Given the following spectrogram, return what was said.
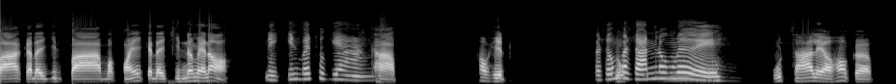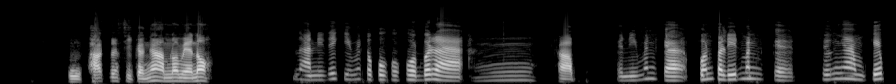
ปลาก็ได้กินปลาบักหอยก็ได้กินเนาะแม่เนาะ ได้กินไว้ทุกอย่างครับเฮาเฮ็ดผสมผสานลงเลยอุตสาห์แล้วเฮาก็ปลูกผักจังซี่ก็งามเนาะแม่เนาะร้านนี้ได้กินไม่กระปุกกระโคดบ่ล่ะอืมครับอันนี้มันก็ผลผลิตมันก็ถึงยามเก็บ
